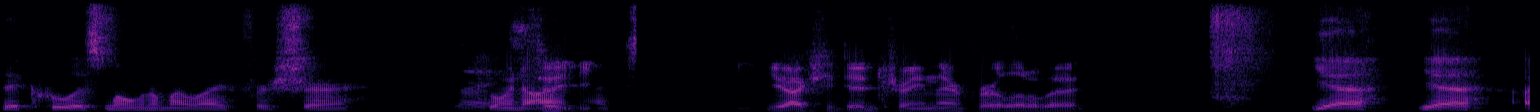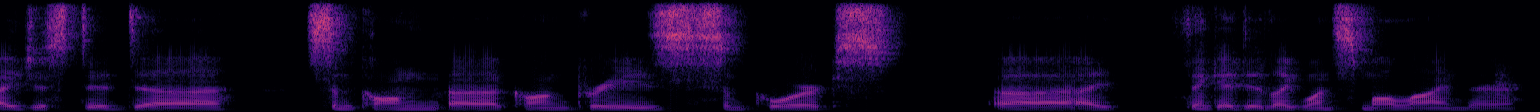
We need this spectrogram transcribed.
the, the coolest moment of my life for sure. Nice. Going to So IMAX. y- You actually did train there for a little bit. Yeah, yeah. I just did uh, some Kong uh, Kong prees, some corks. Uh, I think I did like one small line there.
